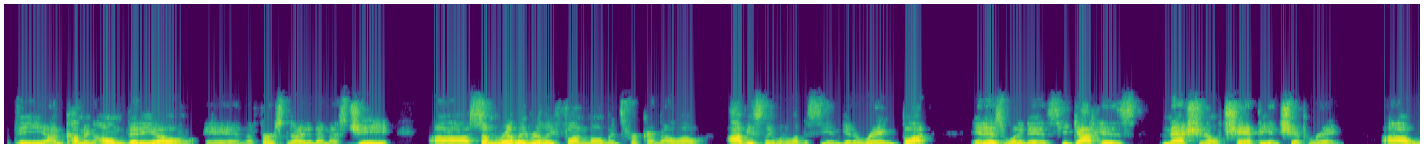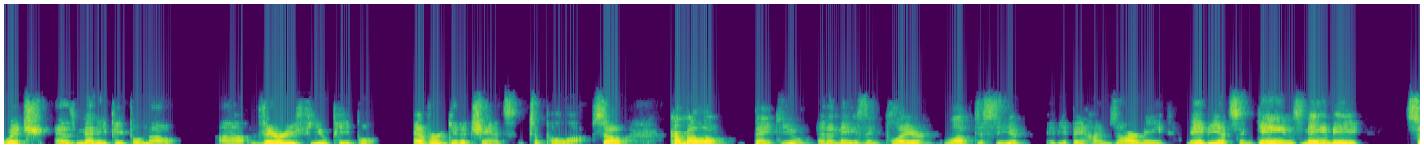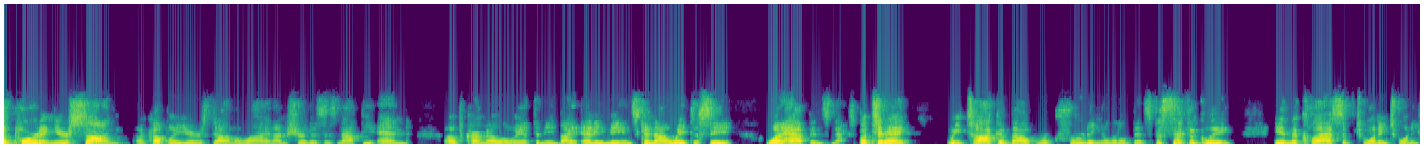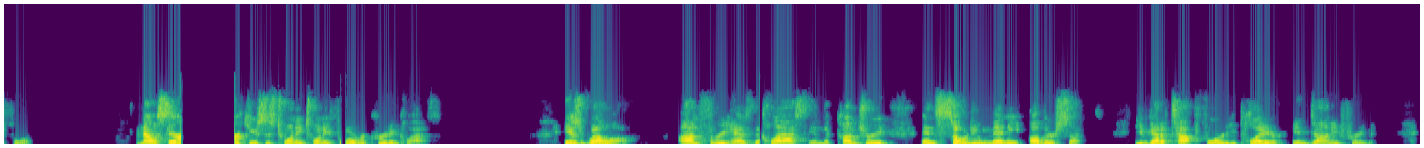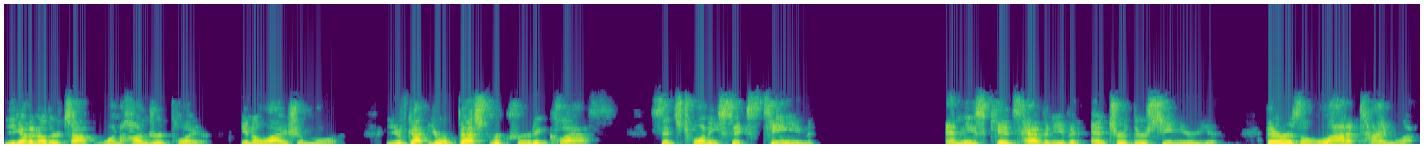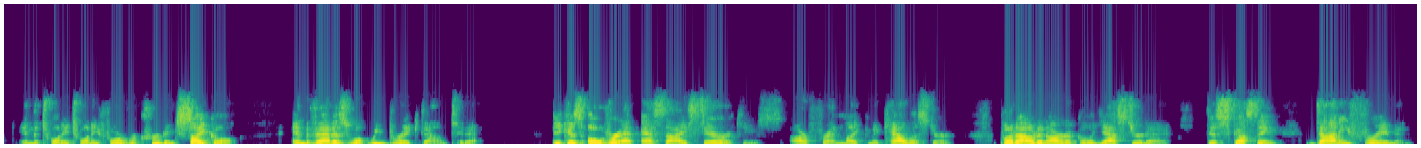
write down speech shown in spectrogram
the I'm coming home video and the first night at MSG. Uh, some really, really fun moments for Carmelo. Obviously, would love to see him get a ring, but it is what it is. He got his national championship ring uh, which, as many people know, uh, very few people ever get a chance to pull off. So, Carmelo, thank you. An amazing player. Love to see it. Maybe at Boeheim's Army, maybe at some games, maybe supporting your son a couple years down the line. I'm sure this is not the end of Carmelo Anthony by any means. Cannot wait to see what happens next. But today, we talk about recruiting a little bit, specifically in the class of 2024. Now, Syracuse's 2024 recruiting class is well off. On3 has the class in the country, and so do many other sites. You've got a top 40 player in Donnie Freeman. You got another top 100 player in Elijah Moore. You've got your best recruiting class since 2016, and these kids haven't even entered their senior year. There is a lot of time left in the 2024 recruiting cycle and that is what we break down today. Because over at SI Syracuse, our friend Mike McAllister put out an article yesterday discussing Donnie Freeman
